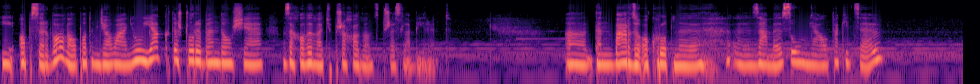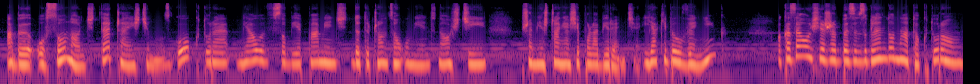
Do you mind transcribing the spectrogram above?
i obserwował po tym działaniu, jak te szczury będą się zachowywać, przechodząc przez labirynt. E, ten bardzo okrutny e, zamysł miał taki cel, aby usunąć te części mózgu, które miały w sobie pamięć dotyczącą umiejętności przemieszczania się po labiryncie. I jaki był wynik? Okazało się, że bez względu na to, którą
